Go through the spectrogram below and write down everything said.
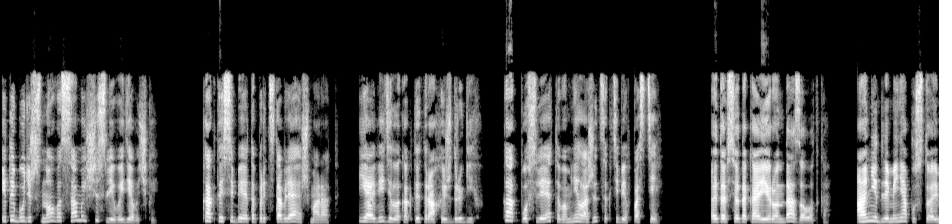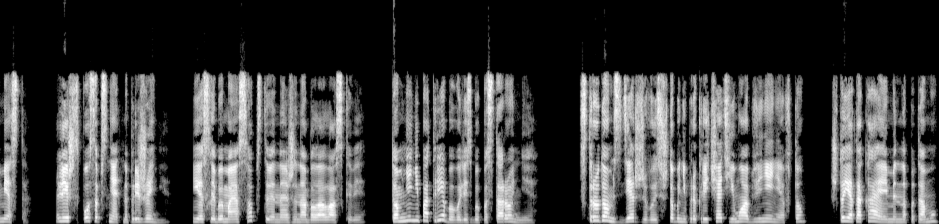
и ты будешь снова самой счастливой девочкой». Как ты себе это представляешь, Марат? Я видела, как ты трахаешь других. Как после этого мне ложиться к тебе в постель? Это все такая ерунда, золотка. Они для меня пустое место. Лишь способ снять напряжение. Если бы моя собственная жена была ласковее, то мне не потребовались бы посторонние. С трудом сдерживаюсь, чтобы не прокричать ему обвинения в том, что я такая именно потому,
